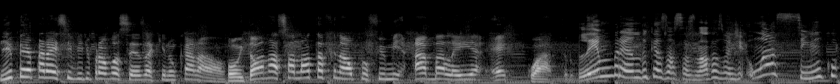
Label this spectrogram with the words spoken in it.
e preparar esse vídeo para vocês aqui no canal. Bom, então a nossa nota final para o filme A Baleia é 4. Lembrando que as nossas notas vão de 1 a 5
